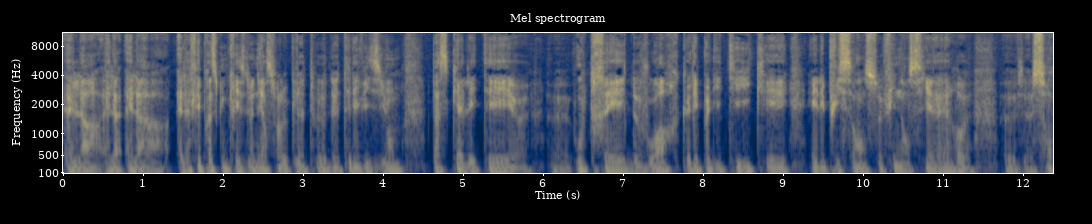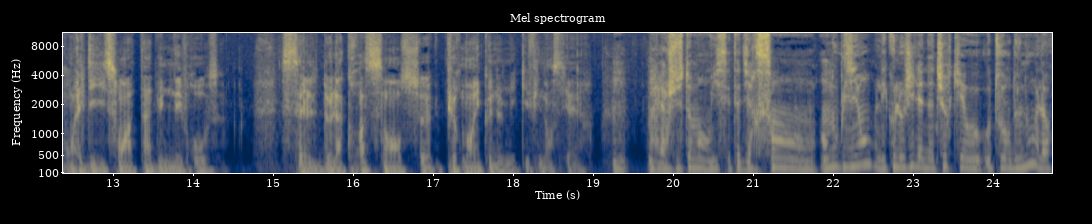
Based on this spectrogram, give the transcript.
elle, a, elle, a, elle, a, elle a fait presque une crise de nerfs sur le plateau de télévision parce qu'elle était euh, outrée de voir que les politiques et, et les puissances financières euh, sont, elle dit, ils sont atteints d'une névrose, celle de la croissance purement économique et financière. Mmh. Alors justement, oui, c'est-à-dire sans, en oubliant l'écologie, la nature qui est autour de nous. Alors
